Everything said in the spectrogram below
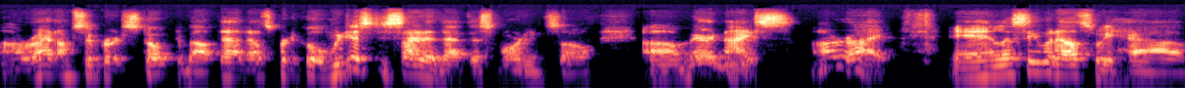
All right, I'm super stoked about that. That's pretty cool. We just decided that this morning, so um, very nice. All right, and let's see what else we have.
